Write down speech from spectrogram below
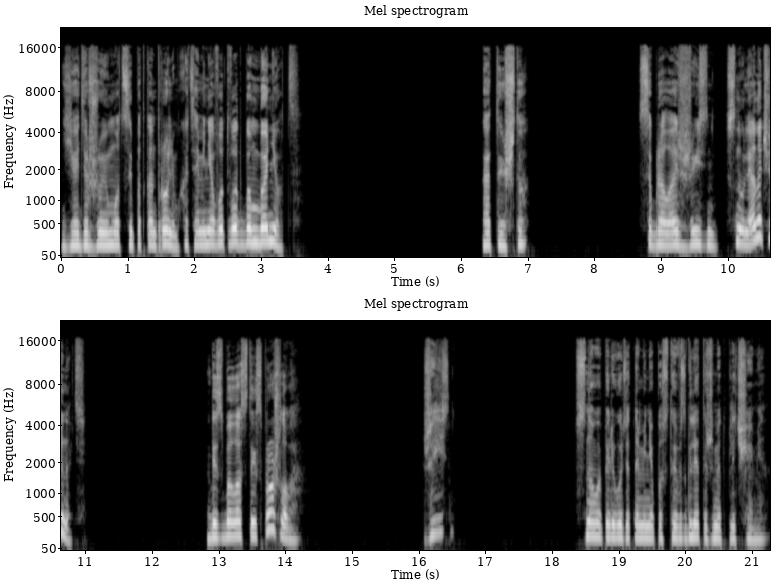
Я держу эмоции под контролем, хотя меня вот-вот бомбанет. А ты что? Собралась жизнь с нуля начинать? Без балласта из прошлого? Жизнь? Снова переводит на меня пустой взгляд и жмет плечами.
